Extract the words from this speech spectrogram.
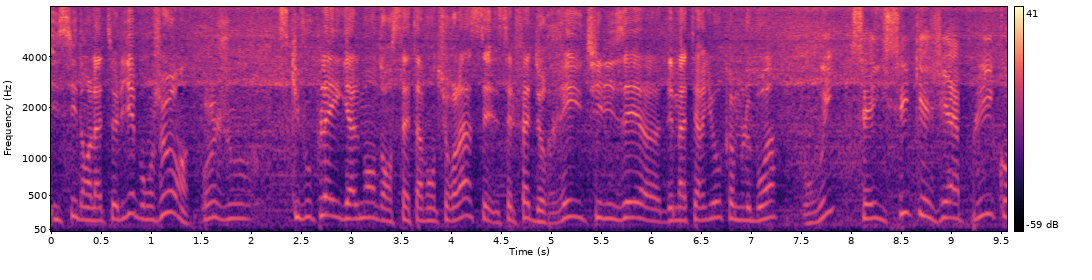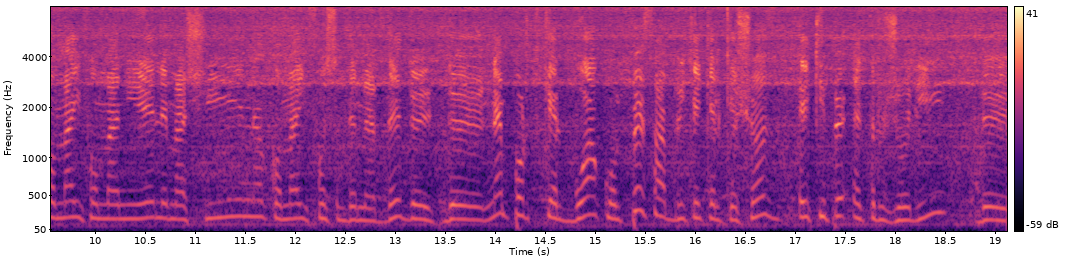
ici dans l'atelier. Bonjour. Bonjour. Ce qui vous plaît également dans cette aventure-là, c'est c'est le fait de réutiliser euh, des matériaux comme le bois? Oui, c'est ici que j'ai appris comment il faut manier les machines, comment il faut se démerder de, de n'importe quel bois qu'on peut fabriquer quelque chose et qui peut être joli, de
